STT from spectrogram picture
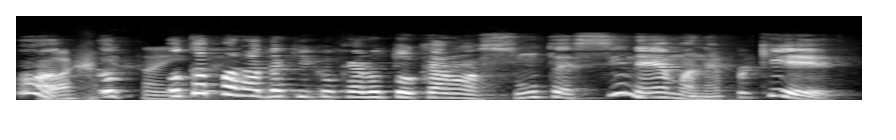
Ó, Eu acho que tá outra parada né? aqui que eu quero tocar no assunto é cinema, né? Porque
